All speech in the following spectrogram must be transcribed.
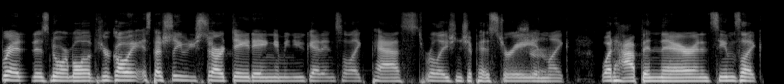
bread is normal if you're going especially when you start dating. I mean, you get into like past relationship history Sure. and like what happened there and it seems like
